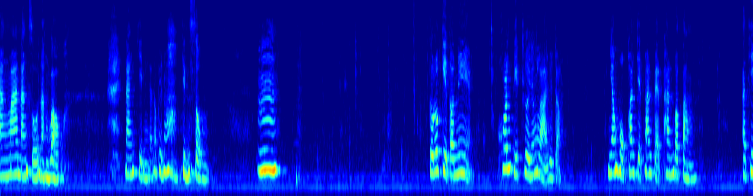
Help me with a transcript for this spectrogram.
นั่งมานั่งโซนั่งเบานั่งกินกันเนาะพี่น้องกินสมอืมตุรกีตอนนี้ คนติดเชื้อยังหลายอยู่จ้ะยังหกพันเจ็ดพันแปดพันบ่ต่ำอาทิ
